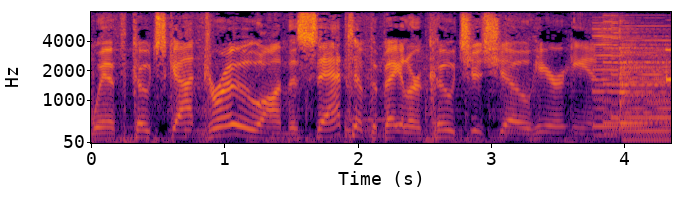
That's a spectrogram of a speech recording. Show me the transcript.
with Coach Scott Drew on the set of the Baylor Coaches Show here in.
